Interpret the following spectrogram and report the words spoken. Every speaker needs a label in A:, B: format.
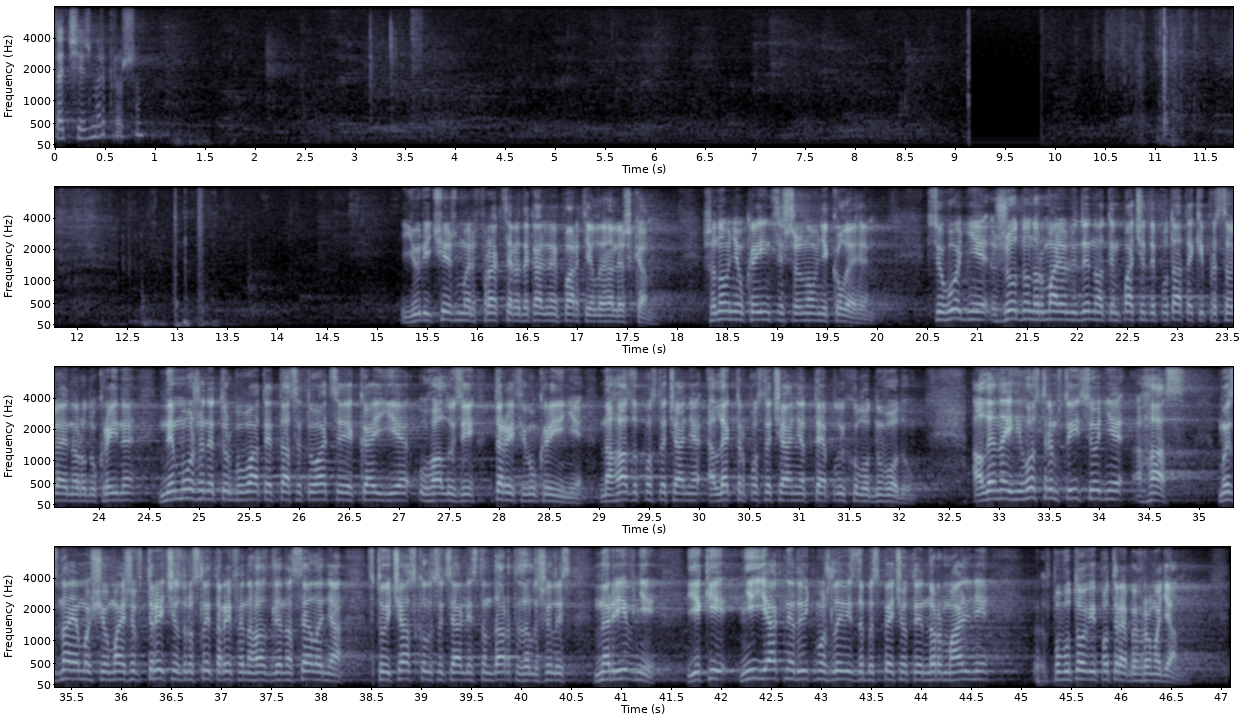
A: депутат Чижмар, прошу.
B: Юрій Чижмар, фракція Радикальної партії Олега Ляшка. Шановні українці, шановні колеги, сьогодні жодну нормальну людину, а тим паче депутата, який представляє народ України, не може не турбувати та ситуація, яка є у галузі тарифів в Україні на газопостачання, електропостачання, теплу і холодну воду. Але найгострим стоїть сьогодні газ. Ми знаємо, що майже втричі зросли тарифи на газ для населення в той час, коли соціальні стандарти залишились на рівні, які ніяк не дають можливість забезпечувати нормальні побутові потреби громадян.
